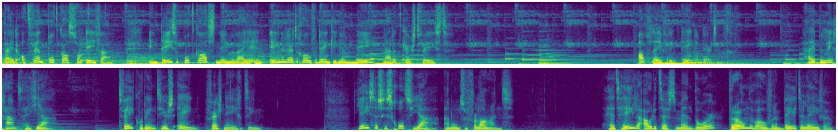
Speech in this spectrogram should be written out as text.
bij de Advent-podcast van Eva. In deze podcast nemen wij je in 31 overdenkingen mee naar het kerstfeest. Aflevering 31. Hij belichaamt het ja. 2 Korintiërs 1, vers 19. Jezus is Gods ja aan onze verlangens. Het hele Oude Testament door droomden we over een beter leven,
